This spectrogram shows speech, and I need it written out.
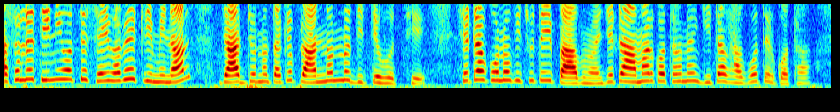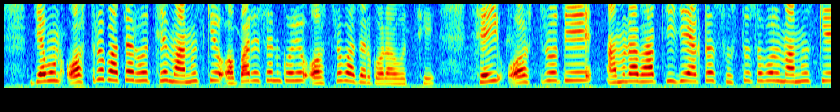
আসলে তিনি হচ্ছে সেইভাবেই ক্রিমিনাল যার জন্য তাকে প্রাণদণ্ড দিতে হচ্ছে। সেটা কোনো কিছুতেই পাপ নয়, যেটা আমার কথা নয়, গীতা ভাগবতের কথা। যেমন অস্ত্র পাচার হচ্ছে, মানুষকে অপারেশন করে অস্ত্র পাচার করা হচ্ছে। সেই অস্ত্রতে আমরা ভাবছি যে একটা সুস্থ সবল মানুষকে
